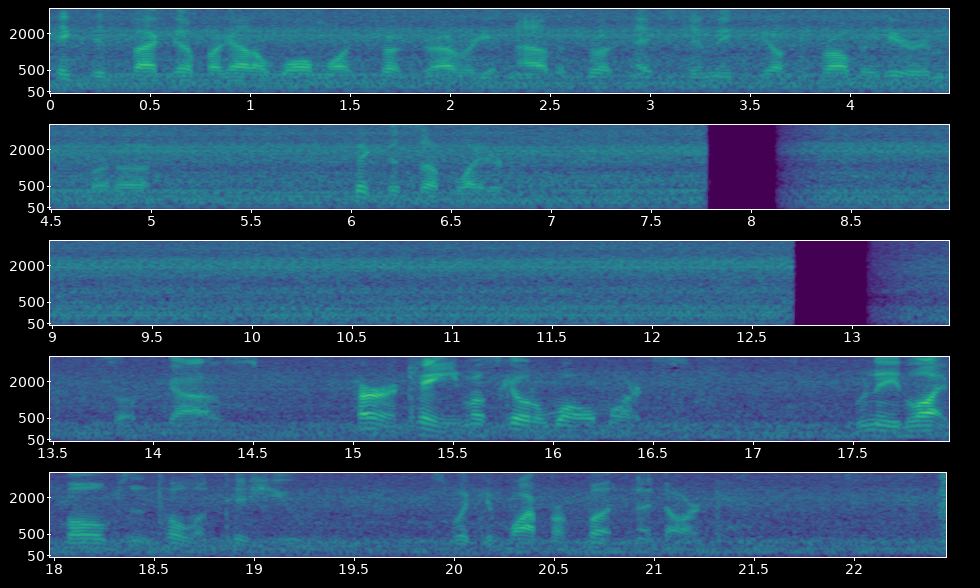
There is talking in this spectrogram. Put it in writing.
pick this back up. I got a Walmart truck driver getting out of the truck next to me. Y'all can probably hear him, but uh, pick this up later. What's up, guys? Hurricane, let's go to Walmart's. We need light bulbs and toilet tissue so we can wipe our butt in the dark.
